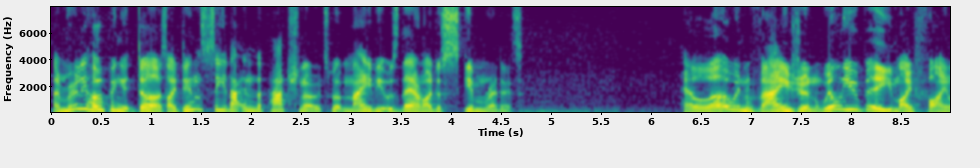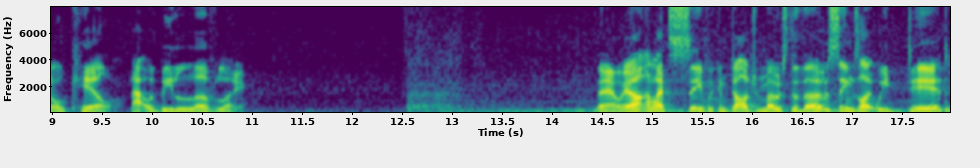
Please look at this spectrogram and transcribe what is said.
I'm really hoping it does. I didn't see that in the patch notes, but maybe it was there and I just skim read it. Hello, Invasion. Will you be my final kill? That would be lovely. There we are, and let's see if we can dodge most of those. Seems like we did.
